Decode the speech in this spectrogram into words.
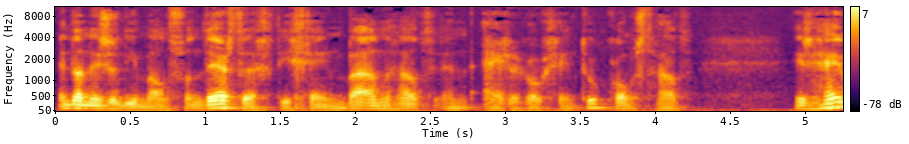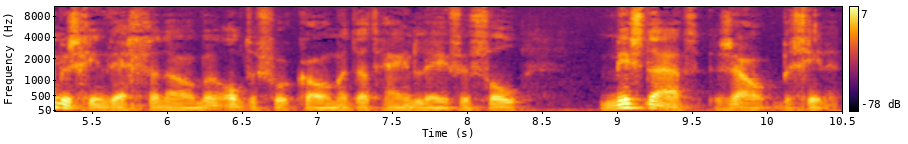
En dan is er die man van 30 die geen baan had en eigenlijk ook geen toekomst had is hij misschien weggenomen om te voorkomen dat hij een leven vol misdaad zou beginnen.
